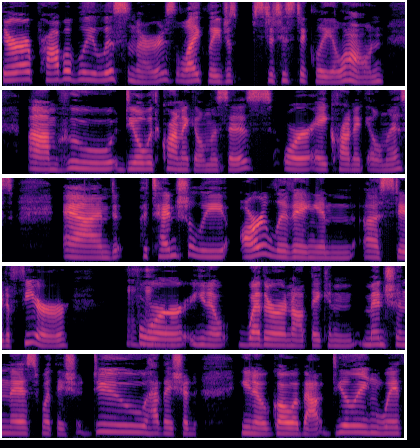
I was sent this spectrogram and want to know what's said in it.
there are probably listeners, likely just statistically alone, um, who deal with chronic illnesses or a chronic illness and potentially are living in a state of fear Mhm. for you know whether or not they can mention this what they should do how they should you know go about dealing with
